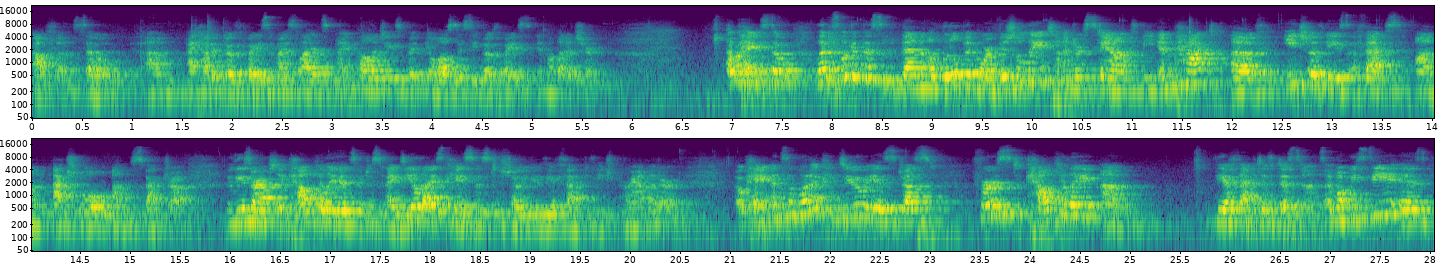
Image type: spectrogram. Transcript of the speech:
alpha. So um, I have it both ways in my slides, my apologies, but you'll also see both ways in the literature. Okay, so let's look at this then a little bit more visually to understand the impact of each of these effects on actual um, spectra. These are actually calculated, so just idealized cases to show you the effect of each parameter. Okay, and so what it can do is just first calculate um, the effective distance. And what we see is,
